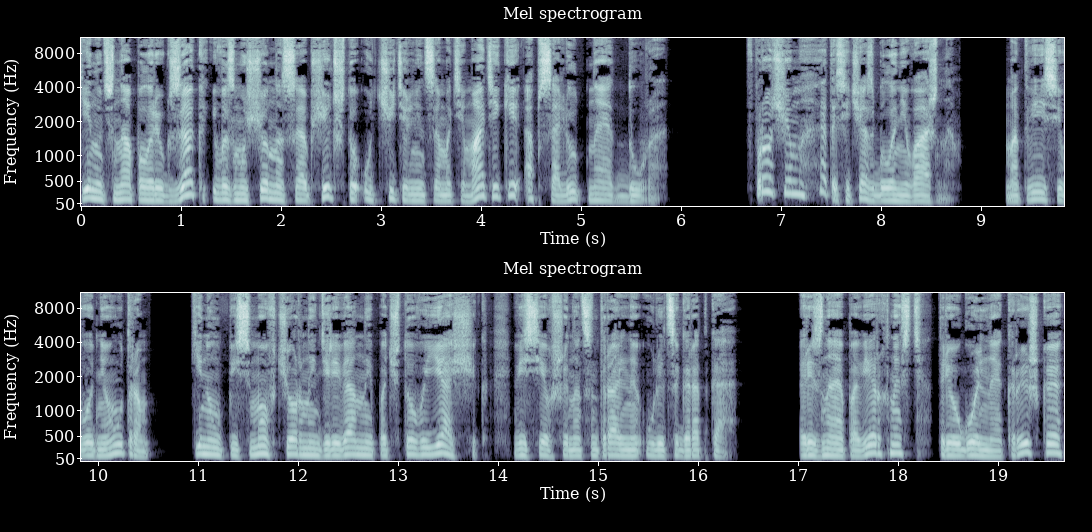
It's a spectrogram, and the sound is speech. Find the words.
кинуть на пол рюкзак и возмущенно сообщить, что учительница математики — абсолютная дура. Впрочем, это сейчас было неважно. Матвей сегодня утром кинул письмо в черный деревянный почтовый ящик, висевший на центральной улице городка. Резная поверхность, треугольная крышка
